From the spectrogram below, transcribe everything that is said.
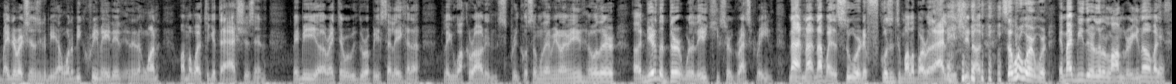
my direction is going to be. I want to be cremated, and then I want want my wife to get the ashes, and maybe uh, right there where we grew up in East LA, kind of like walk around and sprinkle some of them. You know what I mean? Over there uh, near the dirt where the lady keeps her grass green. Not not not by the sewer that f- goes into Malabar Alley. shit. Uh, somewhere where, where it might be there a little longer. You know. Might- Yes.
